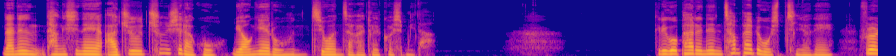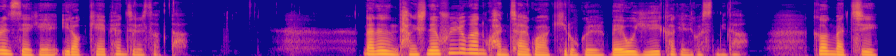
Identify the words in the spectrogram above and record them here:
나는 당신의 아주 충실하고 명예로운 지원자가 될 것입니다. 그리고 파르는 1857년에 플로렌스에게 이렇게 편지를 썼다. 나는 당신의 훌륭한 관찰과 기록을 매우 유익하게 읽었습니다. 그건 마치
